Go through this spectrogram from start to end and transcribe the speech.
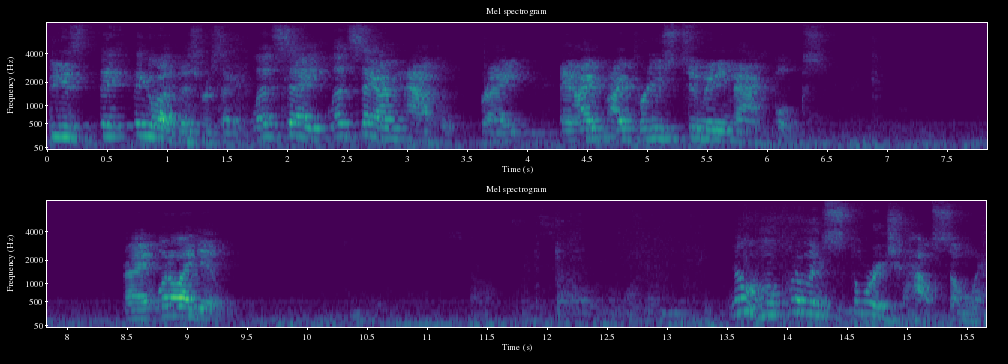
Because think, think about this for a second. Let's say let's say I'm Apple, right? And I, I produce too many MacBooks. Right? What do I do? No, I'm gonna put them in a storage house somewhere.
